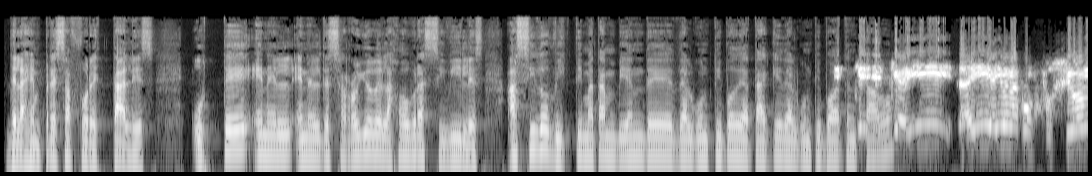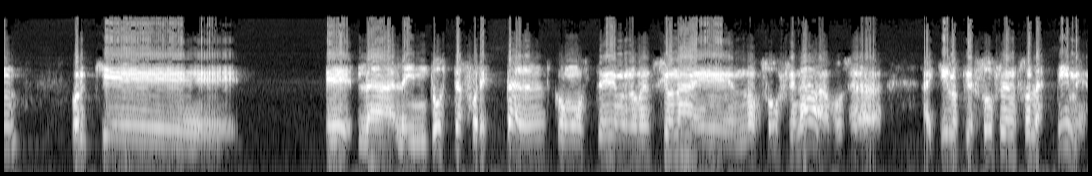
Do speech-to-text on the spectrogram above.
de las empresas forestales, ¿usted en el, en el desarrollo de las obras civiles ha sido víctima también de, de algún tipo de ataque, de algún tipo de atentado? Es que, es que ahí, ahí hay una confusión porque la, la industria forestal, como usted me lo menciona, no sufre nada, o sea Aquí los que sufren son las pymes,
